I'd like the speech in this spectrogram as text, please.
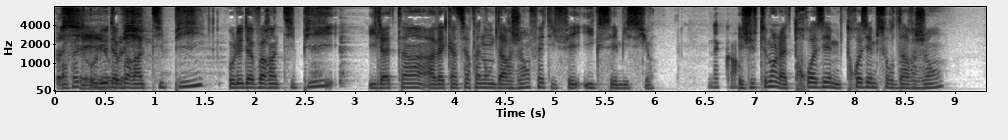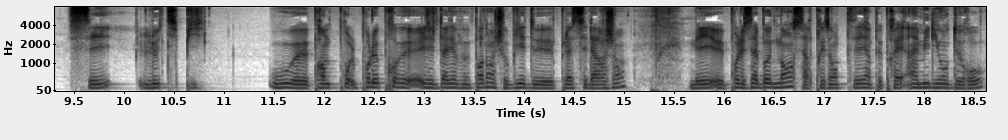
En fait, au lieu d'avoir un Tipeee, au lieu d'avoir un Tipeee, il atteint avec un certain nombre d'argent, en fait, il fait X émissions. D'accord. Et justement, la troisième, troisième source d'argent, c'est le Tipeee. Ou euh, pour, pour le pro- pardon, j'ai oublié de placer l'argent, mais euh, pour les abonnements, ça représentait à peu près 1 million d'euros.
